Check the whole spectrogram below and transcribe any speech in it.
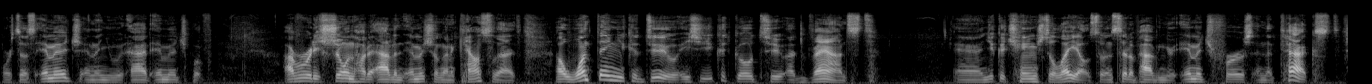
where it says image and then you would add image. But I've already shown how to add an image, so I'm going to cancel that. Uh, one thing you could do is you could go to advanced and you could change the layout. So instead of having your image first and the text,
